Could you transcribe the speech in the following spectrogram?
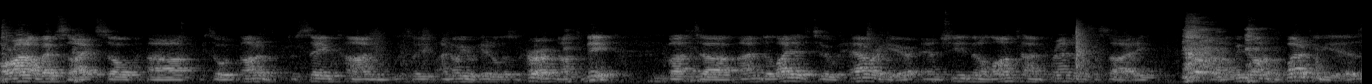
or on our website, so, uh, so not to save time, so you- I know you're here to listen to her, not to me. But uh, I'm delighted to have her here, and she's been a longtime friend of the society. Uh, We've known her for quite a few years,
